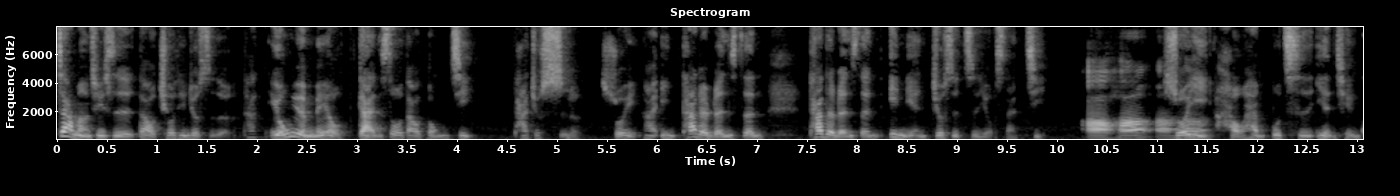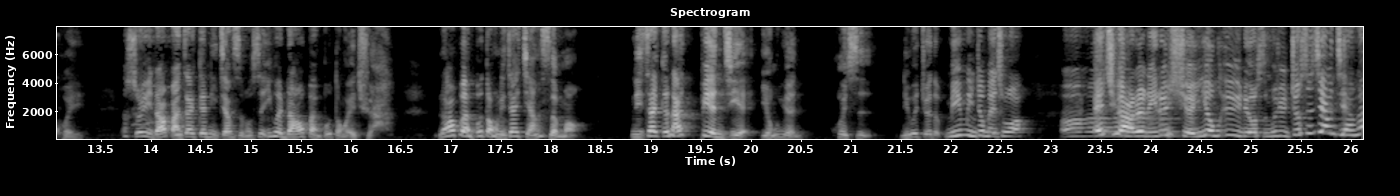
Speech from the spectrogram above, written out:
蚱蜢其实到秋天就死了，它永远没有感受到冬季，它就死了。所以它一他的人生，它的人生一年就是只有三季。”啊哈，uh uh huh. 所以好汉不吃眼前亏。所以老板在跟你讲什么事？因为老板不懂 HR，老板不懂你在讲什么，你在跟他辩解，永远会是你会觉得明明就没错。Uh huh. HR 的理论选用预留什么选就是这样讲啊。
